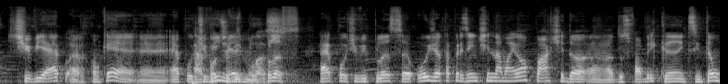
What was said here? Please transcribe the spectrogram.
TV Apple, como que é? é Apple, Apple TV, TV mesmo, Plus. Plus. Apple TV Plus hoje já está presente na maior parte da, dos fabricantes. Então,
